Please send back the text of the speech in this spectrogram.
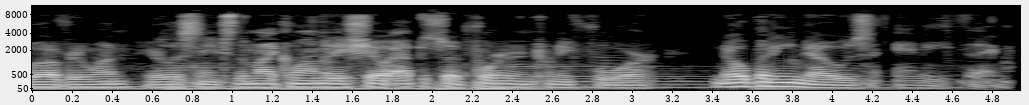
Hello, everyone. You're listening to the Michael Amidei Show, episode 424. Nobody knows anything.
